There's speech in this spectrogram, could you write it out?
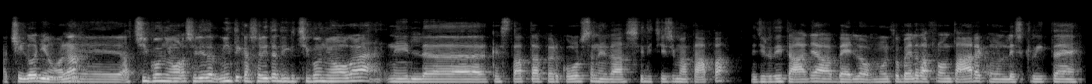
a Cigognola. Eh, a Cigognola, salita, mitica salita di Cigognola nel, che è stata percorsa nella sedicesima tappa del Giro d'Italia, bello, molto bella da affrontare con le scritte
